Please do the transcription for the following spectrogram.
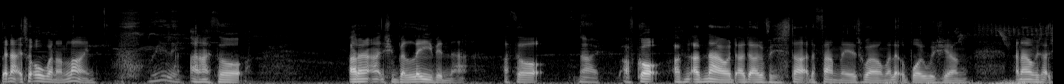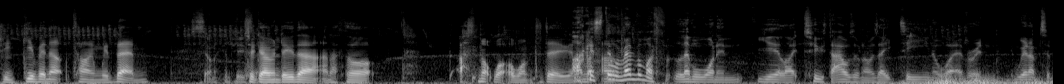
But now it's all went online, Really? and I thought I don't actually believe in that. I thought No. I've got I've, I've now I'd, I'd obviously started a family as well. My little boy was young, and I was actually giving up time with them Sit on a computer. to go and do that. And I thought that's not what I want to do. And I I'm can still I- remember my level one in year like 2000 when I was 18 or whatever. And we went up to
